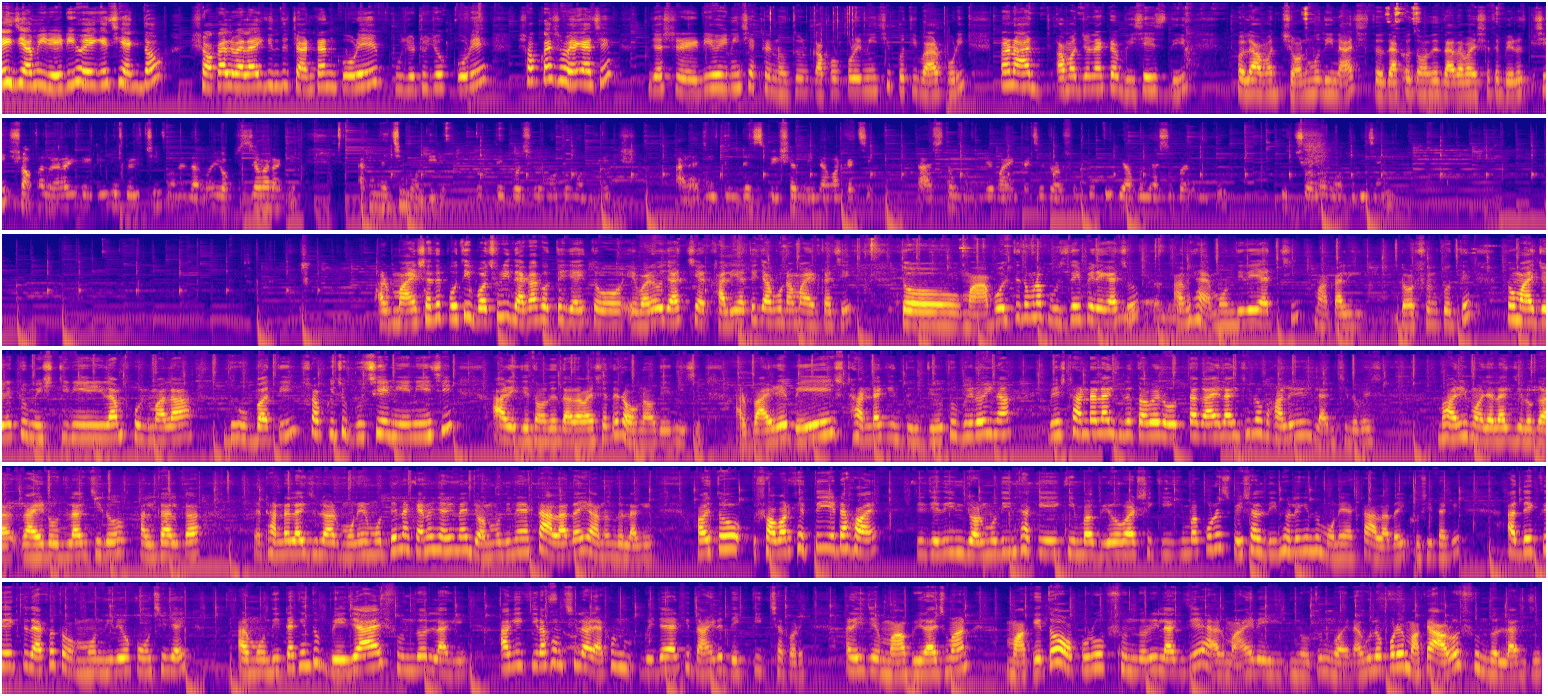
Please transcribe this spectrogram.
এই যে আমি রেডি হয়ে গেছি একদম। সকালবেলায় কিন্তু চান টান করে, পুজো টুজো করে সব কাজ হয়ে গেছে। জাস্ট রেডি হয়ে নিয়েছি, একটা নতুন কাপড় পরে নিয়েছি, প্রতিবার পরি। কারণ আজ আমার জন্য একটা বিশেষ দিন, হলো আমার জন্মদিন আজ। তো দেখো তোমাদের দাদাভাইয়ের সাথে বেরোচ্ছি। সকালবেলায় রেডি হয়ে বেরোচ্ছি, তোমাদের দাদাভাই অফিস যাওয়ার আগে। এখন যাচ্ছি মন্দিরে, প্রত্যেক বছরের মতো মন্দিরে। আর আজ এই দিনটা স্পেশাল দিন আমার কাছে। আজ তো মন্দিরে মায়ের কাছে দর্শন করতে যাবোই আশীর্বাদ নিতে। তো চলো মন্দিরে যাই। আর মায়ের সাথে প্রতি বছরই দেখা করতে যাই, তো এবারেও যাচ্ছি আর খালি হাতে যাব না মায়ের কাছে। তো মা বলতে তোমরা বুঝতেই পেরে গেছো, আমি হ্যাঁ মন্দিরে যাচ্ছি, মা কালী দর্শন করতে। তো মায়ের জন্য একটু মিষ্টি নিয়ে নিলাম, ফুলমালা, ধূপবাতি সব কিছু গুছিয়ে নিয়ে নিয়েছি। আর এই যে তোমাদের দাদাভাইয়ের সাথে রওনাও দিয়ে দিয়েছি। আর বাইরে বেশ ঠান্ডা কিন্তু, যেহেতু বেরোই না, বেশ ঠান্ডা লাগছিল, তবে রোদটা গায়ে লাগছিল, ভালোই লাগছিল, বেশ ভারী মজা লাগছিল গায়ে রোদ লাগছিল, হালকা হালকা। ঠান্ডা লাগছিল আর মনের মধ্যে না কেন জানি না জন্মদিনের একটা আলাদাই আনন্দ লাগে। হয়তো সবার ক্ষেত্রেই এটা হয় যে যেদিন জন্মদিন থাকে কিংবা বিয়েবার্ষিকী কিংবা কোনো স্পেশাল দিন হলে কিন্তু মনে একটা আলাদাই খুশি থাকে। আর দেখতে দেখতে দেখো তো মন্দিরেও পৌঁছে যাই। আর মন্দিরটা কিন্তু বেজায় সুন্দর লাগে। আগে কীরকম ছিল আর এখন বেজায় আর কি দাঁড়িয়ে দেখতে ইচ্ছা করে। আর এই যে মা বিরাজমান, মাকে তো অপরূপ সুন্দরই লাগছে আর মায়ের এই নতুন গয়নাগুলো পরে মাকে আরও সুন্দর লাগছে।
